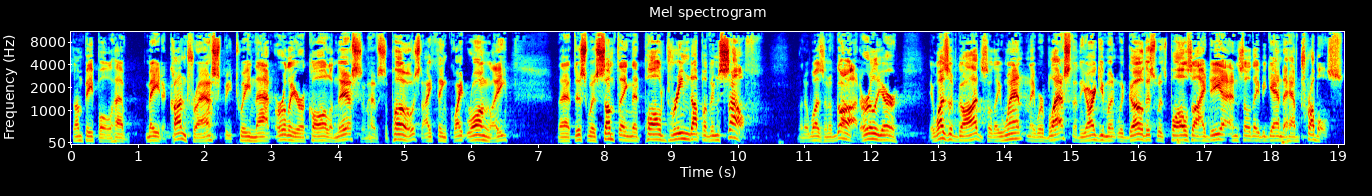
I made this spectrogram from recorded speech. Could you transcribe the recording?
Some people have made a contrast between that earlier call and this and have supposed, I think quite wrongly, that this was something that Paul dreamed up of himself, that it wasn't of God. Earlier, it was of God, so they went and they were blessed, and the argument would go, this was Paul's idea, and so they began to have troubles.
